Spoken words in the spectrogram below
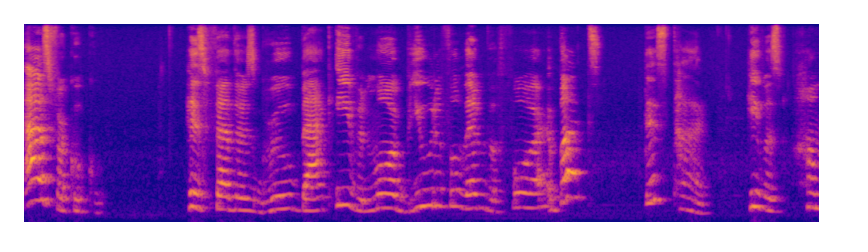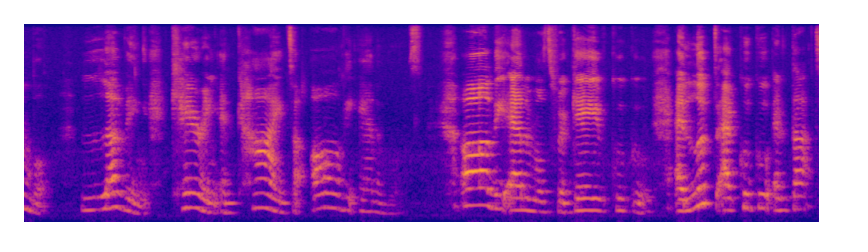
As for Cuckoo, his feathers grew back even more beautiful than before, but this time he was humble, loving, caring, and kind to all the animals. All the animals forgave Cuckoo and looked at Cuckoo and thought,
